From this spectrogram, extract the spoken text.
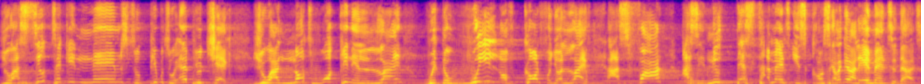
you are still taking names to people to help you check. You are not walking in line with the will of God for your life as far as the New Testament is concerned. I get an amen to that?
